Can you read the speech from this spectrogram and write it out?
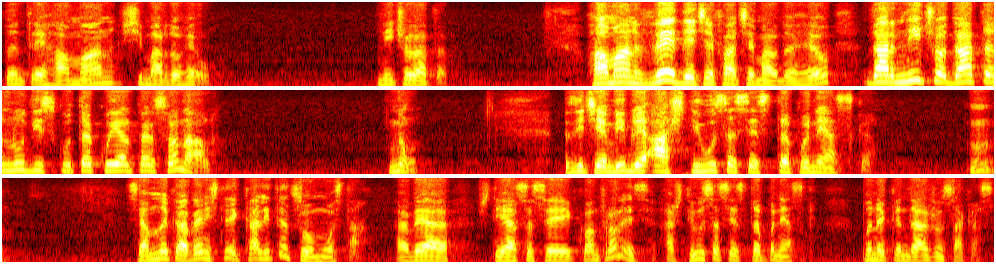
între Haman și Mardoheu. Niciodată. Haman vede ce face Mardoheu, dar niciodată nu discută cu el personal. Nu. Zice în Biblie, a știut să se stăpânească. Hmm. Înseamnă că avea niște calități omul ăsta. Avea, știa să se controleze, a știut să se stăpânească până când a ajuns acasă.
